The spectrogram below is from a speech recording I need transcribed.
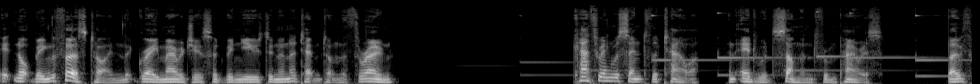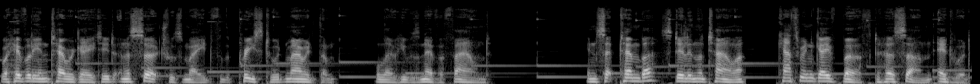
it not being the first time that grey marriages had been used in an attempt on the throne. Katherine was sent to the Tower and Edward summoned from Paris. Both were heavily interrogated and a search was made for the priest who had married them, although he was never found. In September, still in the Tower, Katherine gave birth to her son Edward.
